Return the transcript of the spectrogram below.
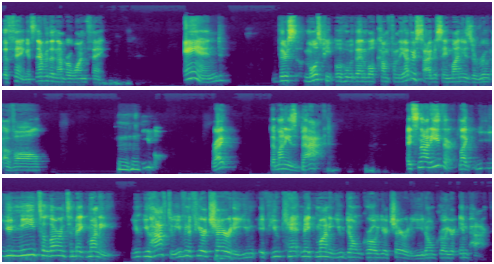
the thing. It's never the number one thing. And there's most people who then will come from the other side to say money is the root of all mm-hmm. evil, right? That money is bad. It's not either. Like you need to learn to make money. You you have to. Even if you're a charity, you if you can't make money, you don't grow your charity. You don't grow your impact.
